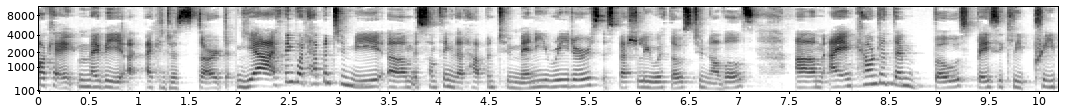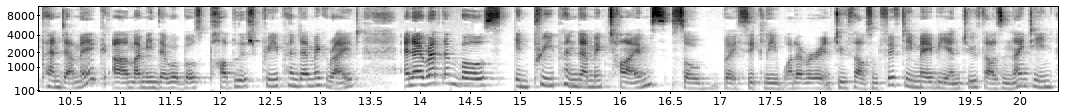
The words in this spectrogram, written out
Okay, maybe I can just start. Yeah, I think what happened to me um, is something that happened to many readers, especially with those two novels. Um, I encountered them both basically pre-pandemic. Um, I mean, they were both published pre-pandemic, right? And I read them both in pre-pandemic times. So basically, whatever in 2015, maybe in 2019.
